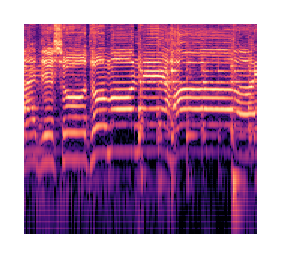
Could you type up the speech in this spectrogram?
আজ শুধু মনে হয়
